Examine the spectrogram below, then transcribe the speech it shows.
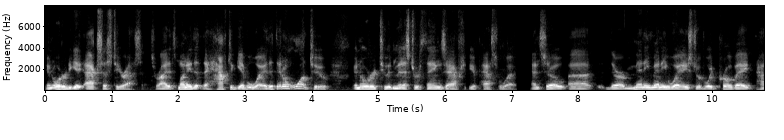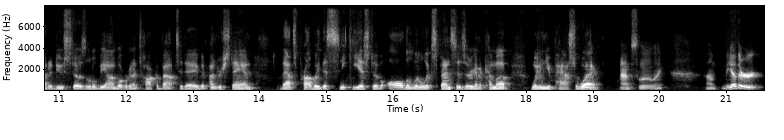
in order to get access to your assets, right? It's money that they have to give away that they don't want to in order to administer things after you pass away. And so uh, there are many, many ways to avoid probate. How to do so is a little beyond what we're going to talk about today, but understand that's probably the sneakiest of all the little expenses that are going to come up when you pass away. Absolutely. Um, the other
